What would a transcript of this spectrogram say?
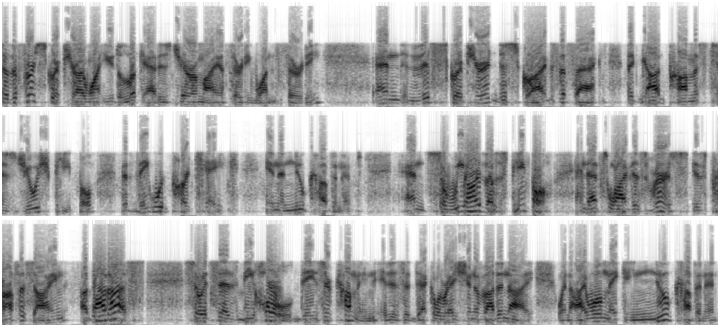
So the first scripture I want you to look at is Jeremiah 31:30. And this scripture describes the fact that God promised his Jewish people that they would partake in a new covenant. And so we are those people. And that's why this verse is prophesying about us. So it says, Behold, days are coming. It is a declaration of Adonai, when I will make a new covenant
